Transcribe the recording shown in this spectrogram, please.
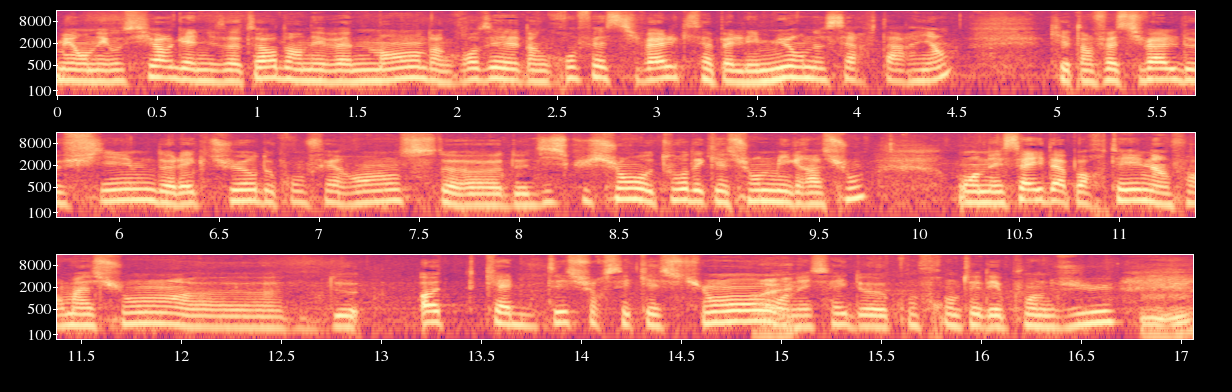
mais on est aussi organisateur d'un événement, d'un gros, festival qui s'appelle Les Murs ne servent à rien, qui est un festival de films, de lectures, de conférences, de, de discussions autour des questions de migration, où on essaye d'apporter une information euh, de haute qualité sur ces questions, Ouais. on essaye de confronter des points de vue. Mhm.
